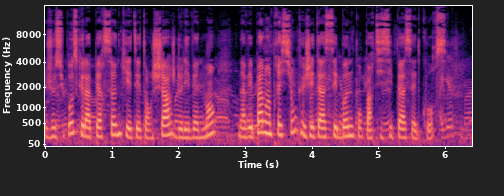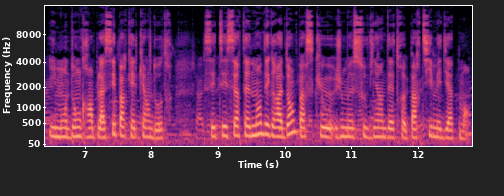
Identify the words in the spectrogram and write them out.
je suppose que la personne qui était en charge de l'événement n'avait pas l'impression que j'étais assez bonne pour participer à cette course. Ils m'ont donc remplacée par quelqu'un d'autre. C'était certainement dégradant parce que je me souviens d'être partie immédiatement.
